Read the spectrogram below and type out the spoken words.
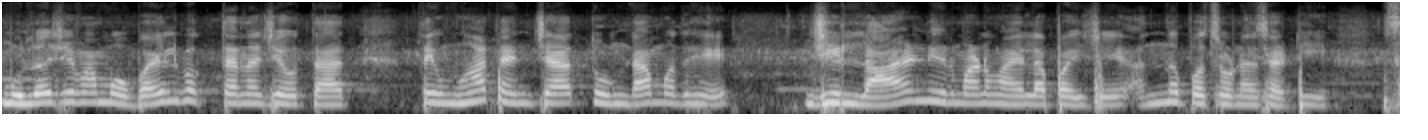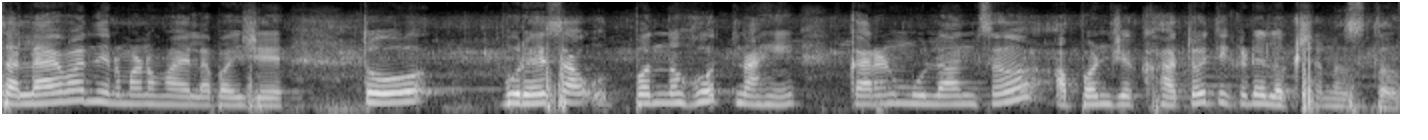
मुलं जेव्हा मोबाईल बघताना जेवतात तेव्हा त्यांच्या तोंडामध्ये जी लाळ निर्माण व्हायला पाहिजे अन्न पचवण्यासाठी सलायवा निर्माण व्हायला पाहिजे तो पुरेसा उत्पन्न होत नाही कारण मुलांचं आपण जे खातो आहे तिकडे लक्ष नसतं.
